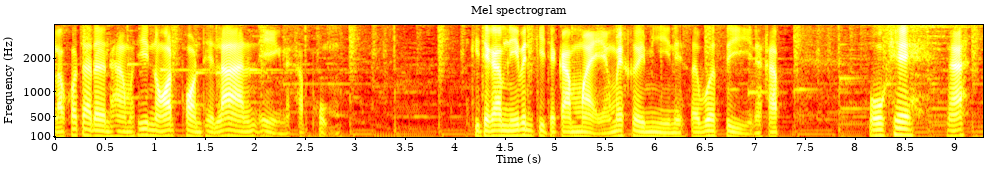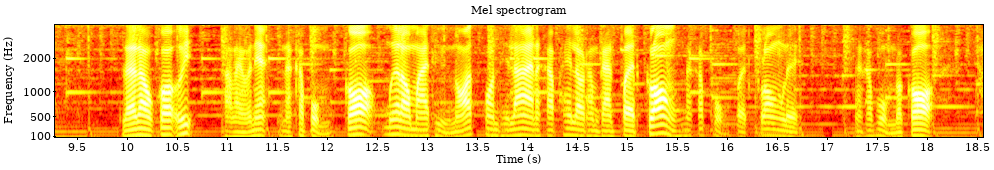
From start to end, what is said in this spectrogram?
เราก็จะเดินทางมาที่นอตพอนเทล่านั่นเองนะครับผมกิจกรรมนี้เป็นกิจกรรมใหม่ยังไม่เคยมีในเซิร์ฟเวอร์4นะครับโอเคนะแล้วเราก็เอ้ยอะไรวะเนี่ยนะครับผมก็เมื่อเรามาถึงนอตพอนเทล่านะครับให้เราทำการเปิดกล้องนะครับผมเปิดกล้องเลยนะครับผมแล้วก็ ท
